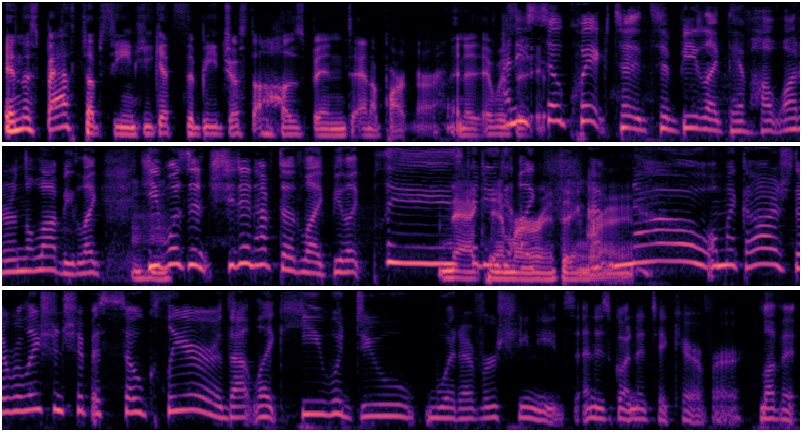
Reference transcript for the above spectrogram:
In this bathtub scene, he gets to be just a husband and a partner. And it, it was. And he's it, so quick to to be like, they have hot water in the lobby. Like mm-hmm. he wasn't. She didn't have to like be like, please, nag him or like, anything. Right? No. Oh my gosh, their relationship is so clear that like he would do whatever she needs and is going to take care of her. Love it.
